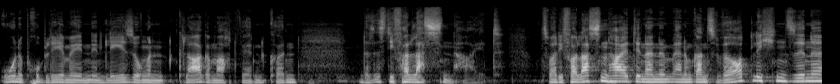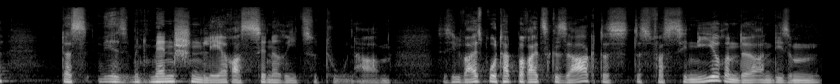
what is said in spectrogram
ohne Probleme in den Lesungen klargemacht werden können. Das ist die Verlassenheit. Und zwar die Verlassenheit in einem, einem ganz wörtlichen Sinne, dass wir es mit menschenleerer Szenerie zu tun haben. Cecil Weißbrot hat bereits gesagt, dass das Faszinierende an diesem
